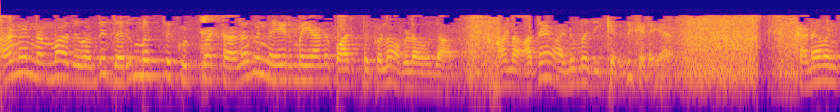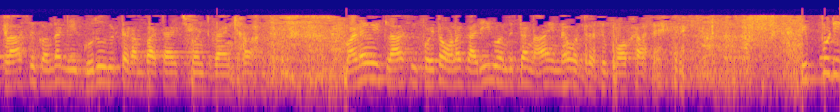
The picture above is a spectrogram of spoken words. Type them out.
ஆனா நம்ம அது வந்து தர்மத்துக்கு உட்பட்ட அளவு நேர்மையான பார்த்துக்கணும் அவ்வளவுதான். ஆனா அதை அனுமதிக்கிறது கிடையாது. கணவன் கிளாஸுக்கு வந்தா நீ குரு கிட்ட ரொம்ப அட்டாச்மெண்ட் வேண்டாம். மனைவி கிளாஸுக்கு போயிட்டு உனக்கு அறிவு வந்துட்டா நான் என்ன பண்றது? போகாத. இப்படி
